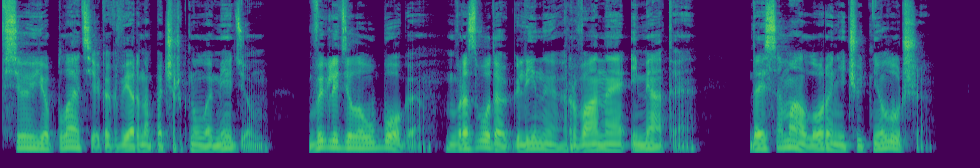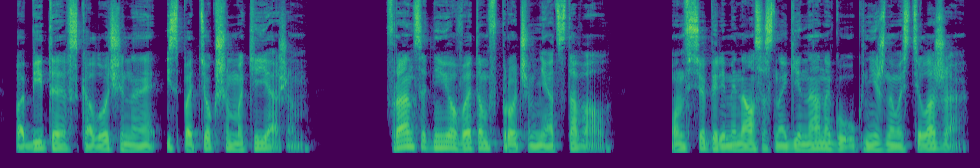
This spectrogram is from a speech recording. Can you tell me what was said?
Все ее платье, как верно подчеркнула медиум, выглядело убого, в разводах глины, рваное и мятое. Да и сама Лора ничуть не лучше, побитая, всколоченная и с потекшим макияжем. Франц от нее в этом, впрочем, не отставал. Он все переминался с ноги на ногу у книжного стеллажа,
